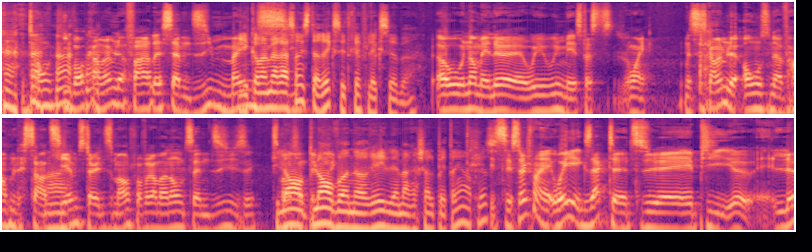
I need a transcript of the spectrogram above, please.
Donc, ils vont quand même le faire le samedi, même Les commémorations si- historiques, c'est très flexible. hein. Oh non, mais là, oui, oui, mais c'est parce que, ouais. Mais c'est quand même le 11 novembre, le centième, c'est un dimanche, pas vraiment non le samedi. c'est- Puis là, on, là, on va honorer le maréchal Pétain en plus. C'est ça, je pense. Oui, exact. Tu, euh, puis euh, le,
